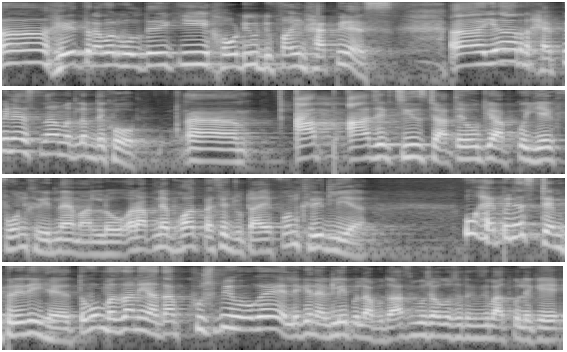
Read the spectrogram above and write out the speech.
हे ट्रैवल बोलते हैं कि how do you define happiness यार हैप्पीनेस ना मतलब देखो uh, आप आज एक चीज़ चाहते हो कि आपको ये एक फ़ोन खरीदना है मान लो और आपने बहुत पैसे जुटाए फ़ोन खरीद लिया। वो हैप्पीनेस टेम्परेरी है तो वो मज़ा नहीं आता। आप खुश भी हो गए लेकिन अगली पल आप उदास भी हो जाओगे सकते किसी बात को लेके।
